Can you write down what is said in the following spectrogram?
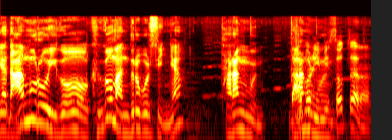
야 나무로 이거 그거 만들어 볼 수 있냐? 다락문 나무를. 이미 썼잖아.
